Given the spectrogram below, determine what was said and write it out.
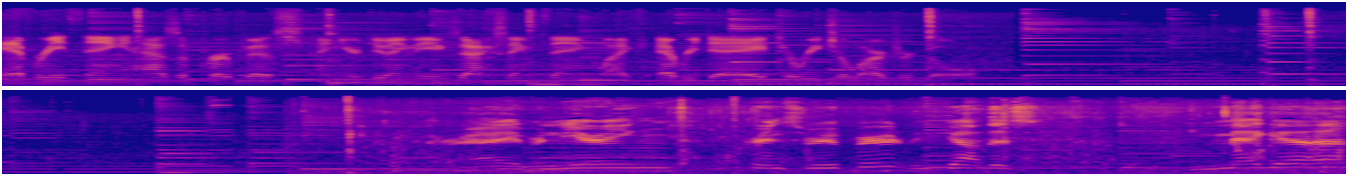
everything has a purpose and you're doing the exact same thing like every day to reach a larger goal. Alright, we're nearing Prince Rupert. We've got this mega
